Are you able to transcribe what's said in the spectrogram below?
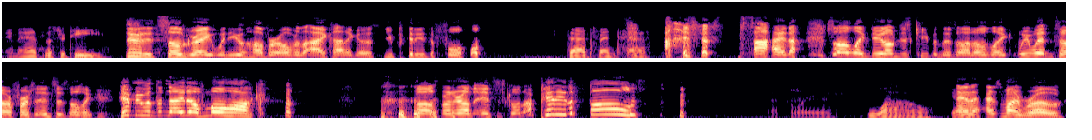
Hey man, it's Mr. T. Dude, it's so great when you hover over the icon, it goes, you pity the fool. That's fantastic. I just died. So I was like, dude, I'm just keeping this on. I was like, we went into our first instance. I was like, hit me with the Night Elf Mohawk. so I was running around the instance going, I pity the fools. That's hilarious. wow. Yeah. And as my rogue,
